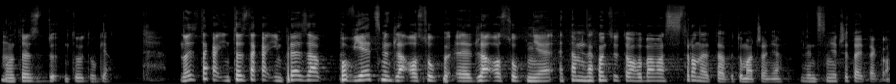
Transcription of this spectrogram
No to jest długie. No jest taka, to jest taka impreza, powiedzmy, dla osób, e, dla osób nie. Tam na końcu to chyba ma stronę to wytłumaczenie, więc nie czytaj tego.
